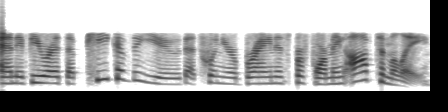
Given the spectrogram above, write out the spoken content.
and if you're at the peak of the U, that's when your brain is performing optimally.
